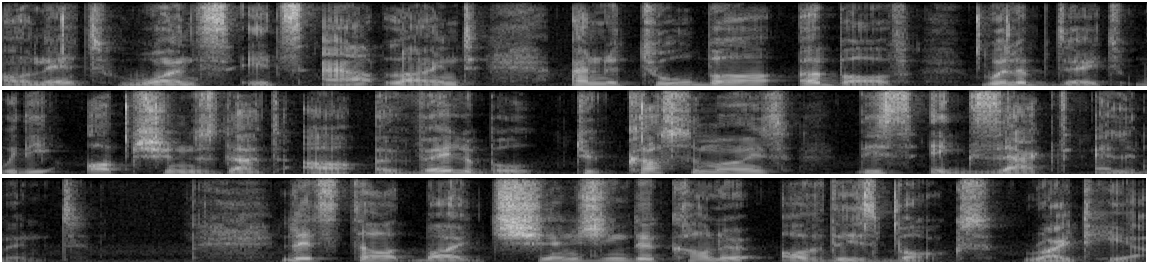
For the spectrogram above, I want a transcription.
on it once it's outlined and the toolbar above will update with the options that are available to customize this exact element. Let's start by changing the color of this box right here.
